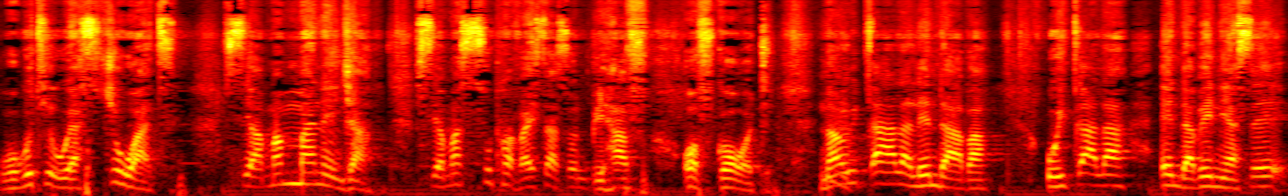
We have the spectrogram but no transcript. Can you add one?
wokuthi we are stewards. Siyama manager siyama supervisors on behalf of God. Now icala le ndaba uyicala endabeni yase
